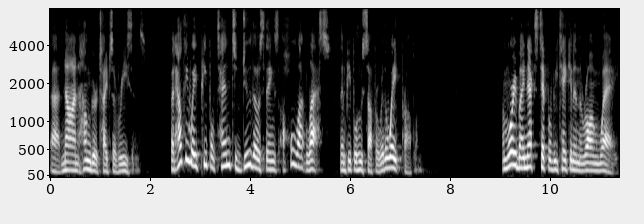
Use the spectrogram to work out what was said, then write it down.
uh, non hunger types of reasons. But healthy weight people tend to do those things a whole lot less than people who suffer with a weight problem. I'm worried my next tip will be taken in the wrong way.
